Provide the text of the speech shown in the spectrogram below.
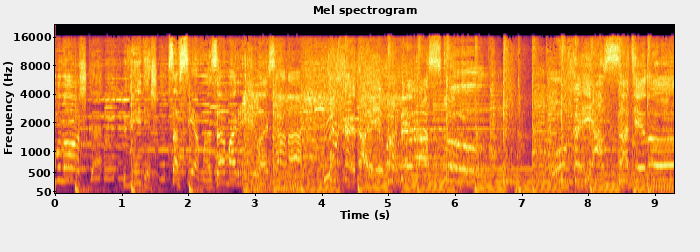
немножко. Видишь, совсем заморилась она. Эх, дай папироску. Ух, я затянусь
